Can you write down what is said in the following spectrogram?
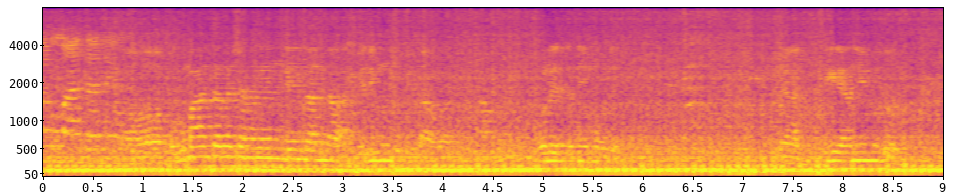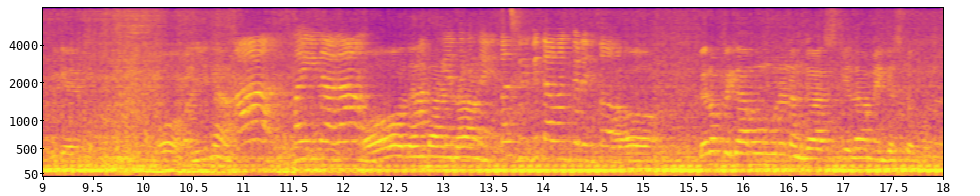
Pag umaandar na yung Oo, pag umaanda na siya ng ganyan dahan-dahan, pwede mo siya bitawan. Ulit, ano mo ulit. Yan. Sige, ano mo doon. Sige. Oo, oh, mali na. Ah, mahina lang. Oo, dahan-dahan Ah, lang. Tapos bibitawan ko rin to. Oo. Pero piga mo muna ng gas. Kailangan may gas ka muna.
